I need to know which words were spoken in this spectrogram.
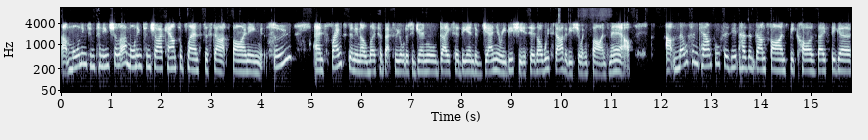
uh, Mornington Peninsula, Mornington Shire Council plans to start fining soon. And Frankston, in a letter back to the Auditor General dated the end of January this year, says, oh, we've started issuing fines now. Uh, Melton Council says it hasn't done fines because they figure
